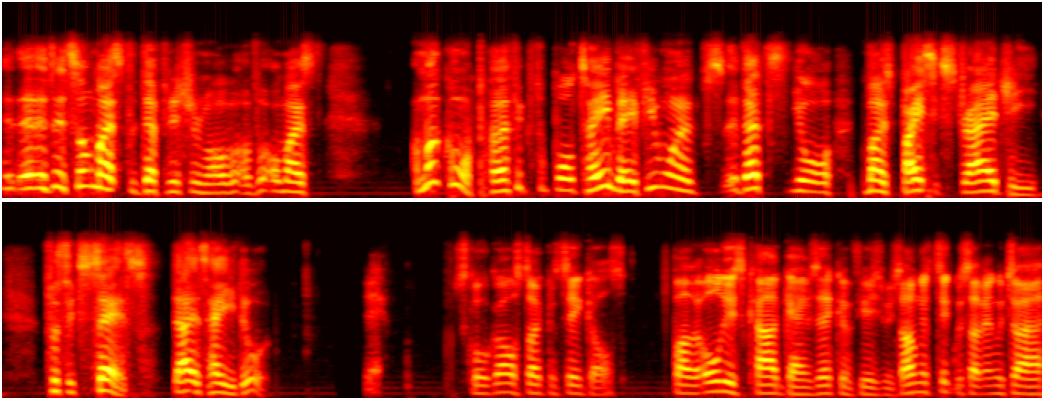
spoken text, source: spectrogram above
It, it, it's almost the definition of, of almost I'm not calling a perfect football team, but if you want to, if that's your most basic strategy for success, that is how you do it. Yeah, score goals, don't concede goals. By the way, all these card games, they're confusing me. So I'm going to stick with something which I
